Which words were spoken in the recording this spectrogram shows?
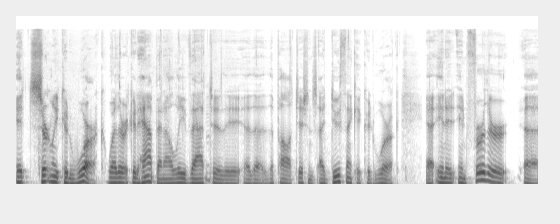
It certainly could work. Whether it could happen, I'll leave that to the uh, the, the, politicians. I do think it could work. Uh, in, in further uh,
